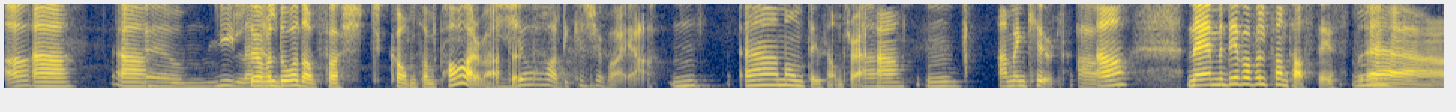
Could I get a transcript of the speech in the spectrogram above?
Ja. Ja, ja. Um, Det var väl den. då de först kom som par, va? Typ. Ja, det kanske var ja. Mm. Ja, någonting sånt tror jag. Ja. Mm. ja, men kul. Ja. Mm. Ja. Nej, men det var väl fantastiskt. Eh,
